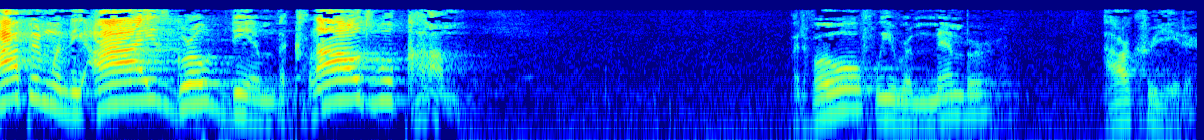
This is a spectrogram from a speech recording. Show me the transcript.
happen when the eyes grow dim. The clouds will come. But oh, if we remember our Creator.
